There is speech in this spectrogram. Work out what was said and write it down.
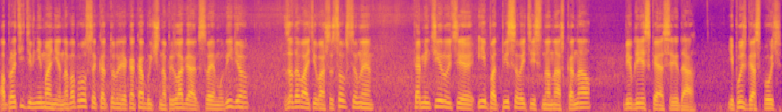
Обратите внимание на вопросы, которые я, как обычно, прилагаю к своему видео. Задавайте ваши собственные, комментируйте и подписывайтесь на наш канал «Библейская среда». И пусть Господь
